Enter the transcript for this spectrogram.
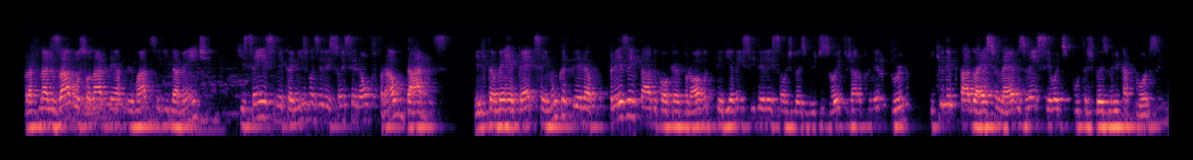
Para finalizar, Bolsonaro tem afirmado seguidamente que sem esse mecanismo as eleições serão fraudadas. Ele também repete, sem nunca ter apresentado qualquer prova, que teria vencido a eleição de 2018 já no primeiro turno e que o deputado Aécio Neves venceu a disputa de 2014,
